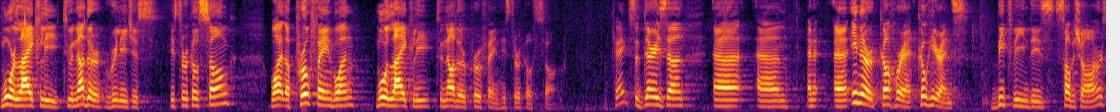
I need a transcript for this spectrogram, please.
more likely to another religious historical song, while a profane one more likely to another profane historical song. Okay, so there is an, uh, an, an uh, inner coherence between these subgenres.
